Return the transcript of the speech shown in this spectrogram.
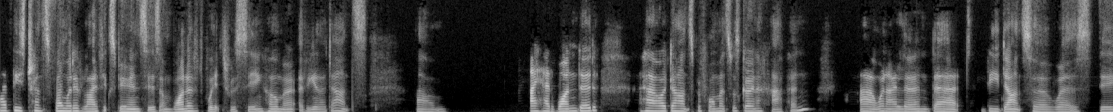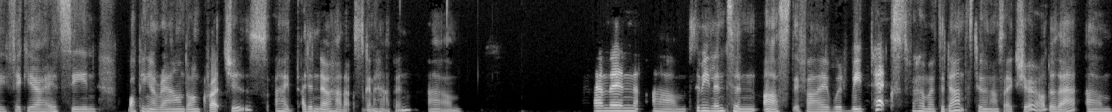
had these transformative life experiences, and one of which was seeing Homer Avila dance. Um, I had wondered how a dance performance was going to happen. Uh, when I learned that the dancer was the figure I had seen bopping around on crutches, I, I didn't know how that was going to happen. Um, and then um, Simi Linton asked if I would read text for Homer to dance to, and I was like, sure, I'll do that. Um,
